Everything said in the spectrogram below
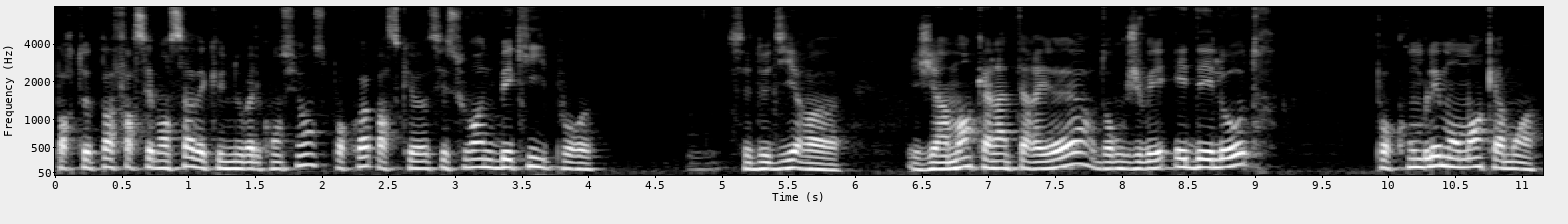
portent pas forcément ça avec une nouvelle conscience. Pourquoi? Parce que c'est souvent une béquille pour eux. C'est de dire, euh, j'ai un manque à l'intérieur, donc je vais aider l'autre pour combler mon manque à moi.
